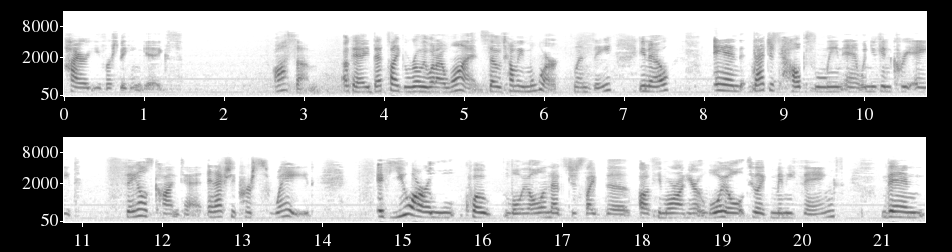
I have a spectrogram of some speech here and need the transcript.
hire you for speaking gigs. Awesome. Okay, that's like really what I want. So tell me more, Lindsay. You know, and that just helps lean in when you can create sales content and actually persuade if you are quote loyal and that's just like the oxymoron here loyal to like many things then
